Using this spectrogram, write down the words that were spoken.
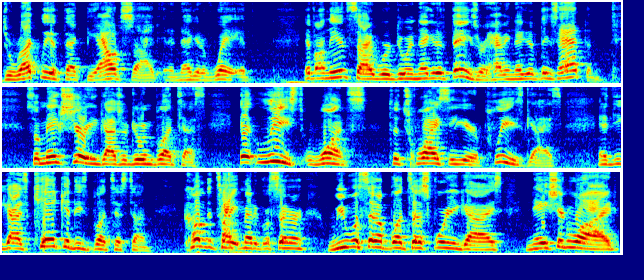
directly affect the outside in a negative way. If, if on the inside we're doing negative things or having negative things happen. So make sure you guys are doing blood tests at least once to twice a year, please, guys. And if you guys can't get these blood tests done, come to Titan Medical Center. We will set up blood tests for you guys nationwide.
